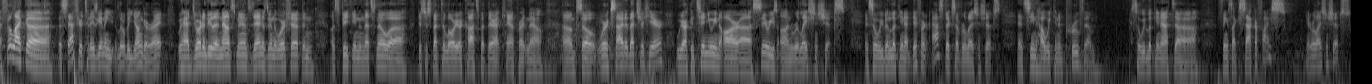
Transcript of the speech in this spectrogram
I feel like uh, the staff here today is getting a little bit younger, right? We had Jordan do the announcements, Daniel's doing the worship, and I'm speaking, and that's no uh, disrespect to Lori or Kotz, but they're at camp right now. Um, so we're excited that you're here. We are continuing our uh, series on relationships. And so we've been looking at different aspects of relationships and seeing how we can improve them. So we're looking at uh, things like sacrifice in relationships.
